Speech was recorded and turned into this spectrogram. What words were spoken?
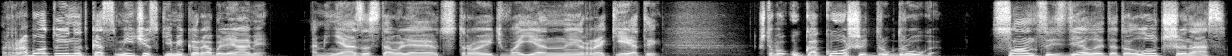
работаю над космическими кораблями, а меня заставляют строить военные ракеты, чтобы укокошить друг друга. Солнце сделает это лучше нас».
